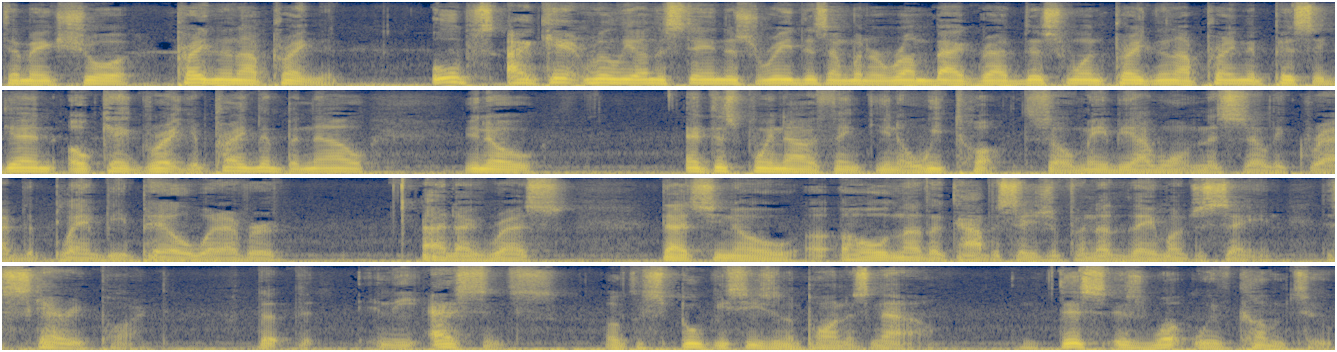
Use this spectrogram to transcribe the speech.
to make sure pregnant, not pregnant. Oops, I can't really understand this, read this. I'm going to run back, grab this one, pregnant, not pregnant, piss again. Okay, great, you're pregnant, but now, you know, at this point now I think, you know, we talked, so maybe I won't necessarily grab the plan B pill, whatever. I digress. That's, you know, a, a whole nother conversation for another day, but I'm just saying the scary part, the, the in the essence of the spooky season upon us now. This is what we've come to.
